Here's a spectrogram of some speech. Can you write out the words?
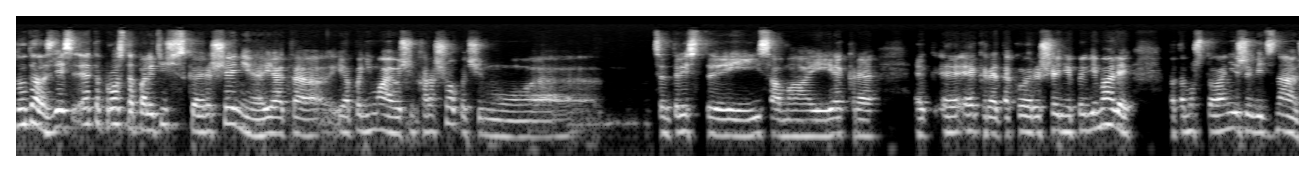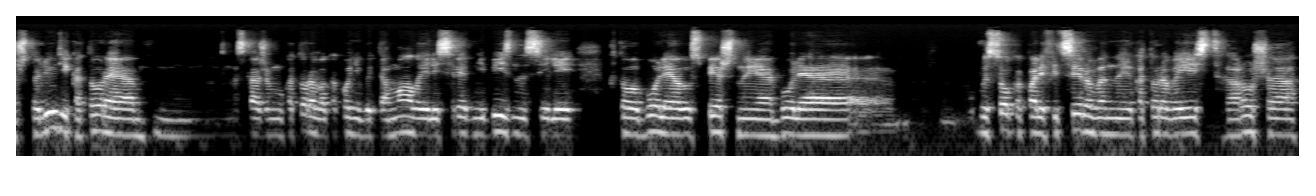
Ну да, здесь это просто политическое решение, я это я понимаю очень хорошо, почему э, центристы и сама, и ЭКРЕ Экре такое решение принимали, потому что они же ведь знают, что люди, которые скажем, у которого какой-нибудь там малый или средний бизнес, или кто более успешные, более высококвалифицированные, у которого есть хорошая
